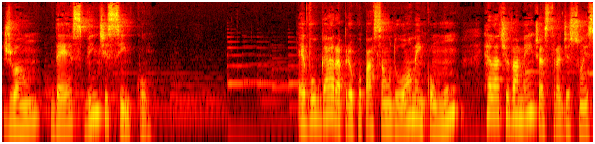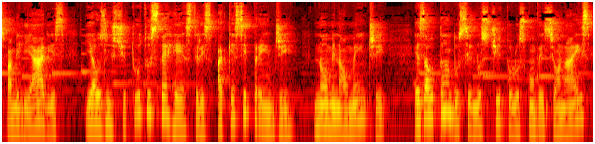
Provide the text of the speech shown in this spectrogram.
João 10, 25 É vulgar a preocupação do homem comum relativamente às tradições familiares e aos institutos terrestres a que se prende, nominalmente, exaltando-se nos títulos convencionais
